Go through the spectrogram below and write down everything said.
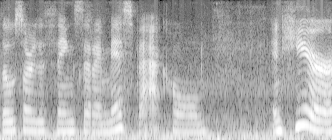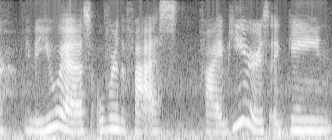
those are the things that i miss back home and here in the us over the past five years i gained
